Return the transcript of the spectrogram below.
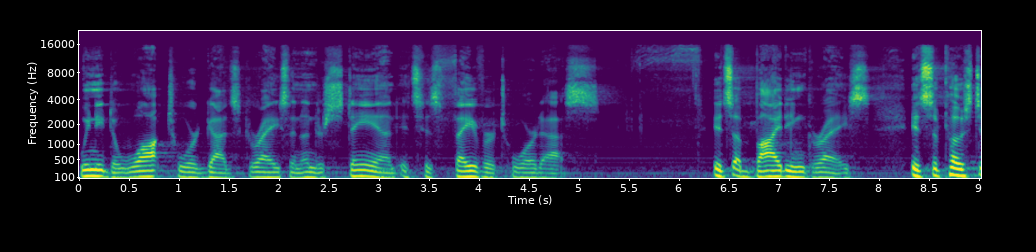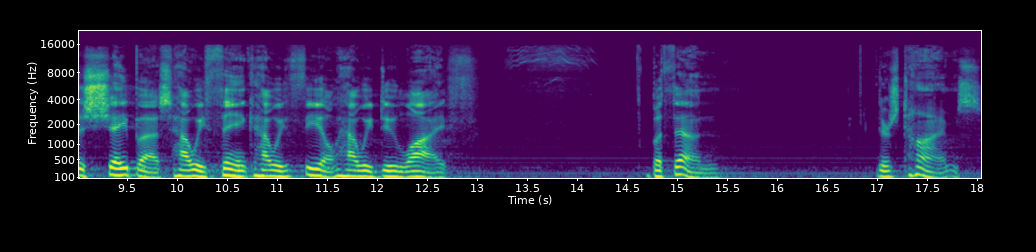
We need to walk toward God's grace and understand it's His favor toward us. It's abiding grace. It's supposed to shape us how we think, how we feel, how we do life. But then, there's times,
